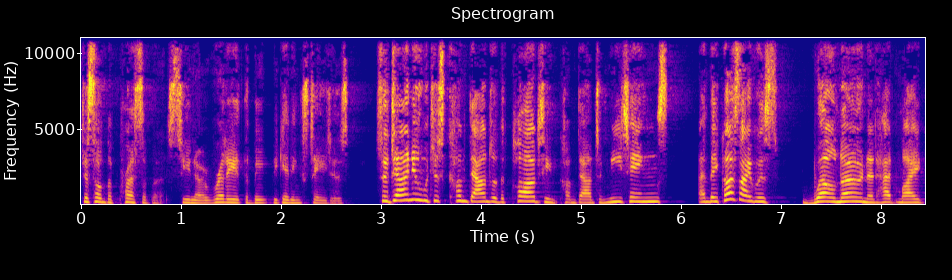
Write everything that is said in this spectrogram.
just on the precipice, you know, really at the beginning stages. So Daniel would just come down to the clubs. He'd come down to meetings. And because I was well known and had my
